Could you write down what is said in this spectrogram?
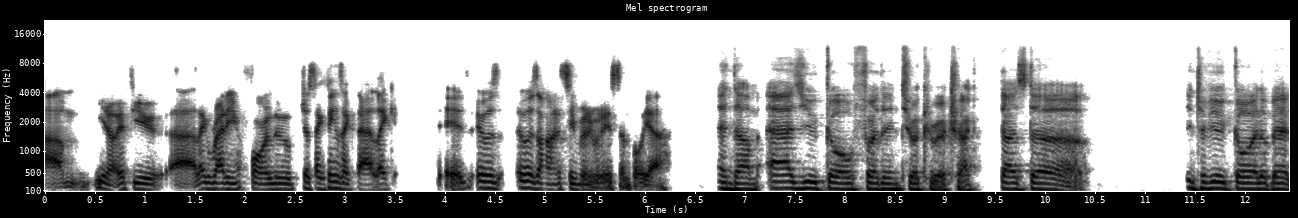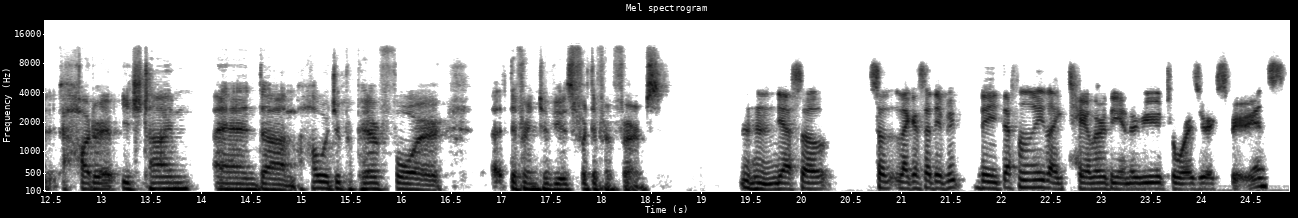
um, you know, if you uh, like writing a for loop, just like things like that, like it, it was it was honestly really really simple. Yeah. And um, as you go further into a career track, does the interview go a little bit harder each time? And um, how would you prepare for uh, different interviews for different firms? Mm-hmm. Yeah. So so like I said, they they definitely like tailor the interview towards your experience.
